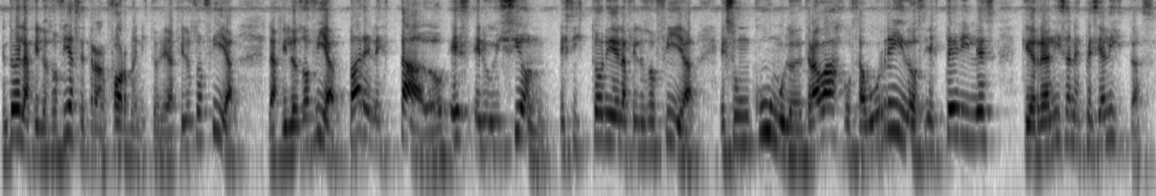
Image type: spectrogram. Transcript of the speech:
Entonces la filosofía se transforma en historia de la filosofía. La filosofía para el Estado es erudición, es historia de la filosofía, es un cúmulo de trabajos aburridos y estériles que realizan especialistas.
